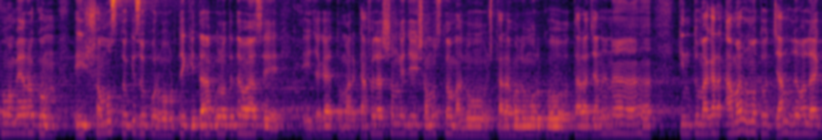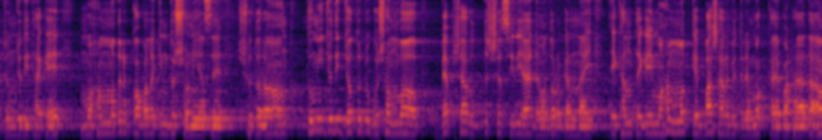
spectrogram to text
ঘুমাবে এরকম। এই সমস্ত কিছু পূর্ববর্তী কিতাবগুলোতে দেওয়া আছে। এই জায়গায় তোমার কাফেলার সঙ্গে যে সমস্ত মানুষ, তারা হলো মূর্খ, তারা জানে না। কিন্তু মাগার আমার মতো জানলেওয়ালা একজন যদি থাকে, মোহাম্মদের কপালে কিন্তু শনি আছে। সুতরাং তুমি যদি যতটুকু সম্ভব ব্যবসার উদ্দেশ্যে সিরিয়ায় দেওয়া দরকার নাই। এখান থেকেই মোহাম্মদকে বাসার ভিতরে মক্কায় পাঠায় দাও।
